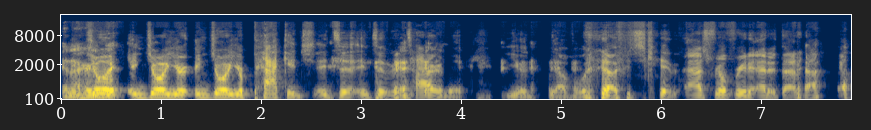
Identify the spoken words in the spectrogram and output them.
And enjoy I enjoy your enjoy your package into into retirement. you devil. I'm just kidding. Ash, feel free to edit that out.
